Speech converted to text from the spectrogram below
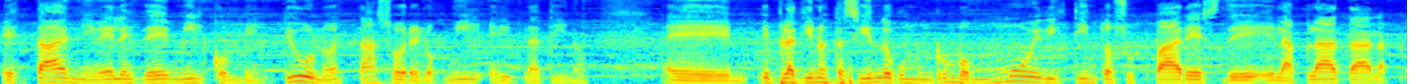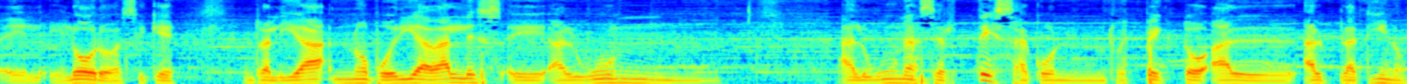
Está en niveles de 1000,21. Está sobre los 1000 el platino. Eh, el platino está siguiendo como un rumbo muy distinto a sus pares de la plata, el, oro, así que en realidad no podría darles eh, alguna certeza con respecto al, platino.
